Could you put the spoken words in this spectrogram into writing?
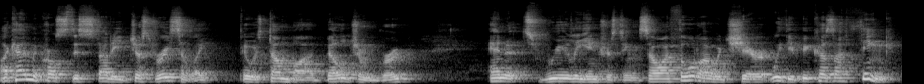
I came across this study just recently. It was done by a Belgium group and it's really interesting. So I thought I would share it with you because I think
